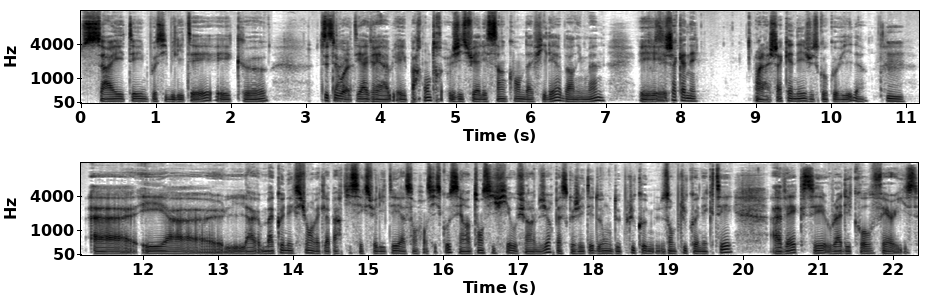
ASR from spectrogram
ça a été une possibilité et que C'était- ça a ouais. été agréable. Et par contre, j'y suis allé cinq ans d'affilée à Burning Man et C'est chaque année. Voilà chaque année jusqu'au Covid. Hmm. Euh, et euh, la- ma connexion avec la partie sexualité à San Francisco s'est intensifiée au fur et à mesure parce que j'étais donc de plus en plus connecté avec ces radical fairies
